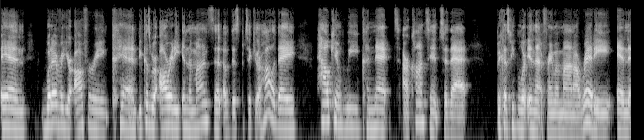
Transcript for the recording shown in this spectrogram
and whatever you're offering can because we're already in the mindset of this particular holiday how can we connect our content to that? Because people are in that frame of mind already and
